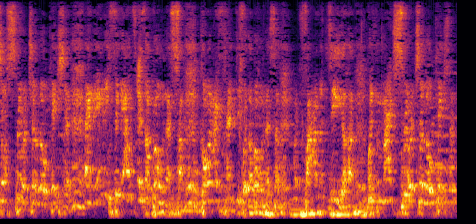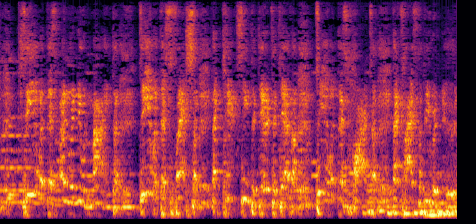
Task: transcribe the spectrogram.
your spiritual location. And anything else is a bonus. God, I thank you for the bonus. But Father, deal with my spiritual location. Deal with this unrenewed mind. Deal with this flesh that can't seem to get it together. Deal with this heart that tries to be renewed.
